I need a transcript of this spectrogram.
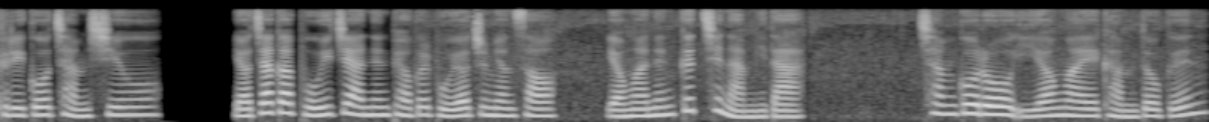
그리고 잠시 후 여자가 보이지 않는 벽을 보여주면서 영화는 끝이 납니다. 참고로 이 영화의 감독은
